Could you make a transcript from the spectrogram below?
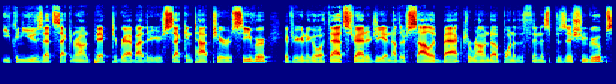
you can use that second round pick to grab either your second top tier receiver, if you're going to go with that strategy, another solid back to round up one of the thinnest position groups,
